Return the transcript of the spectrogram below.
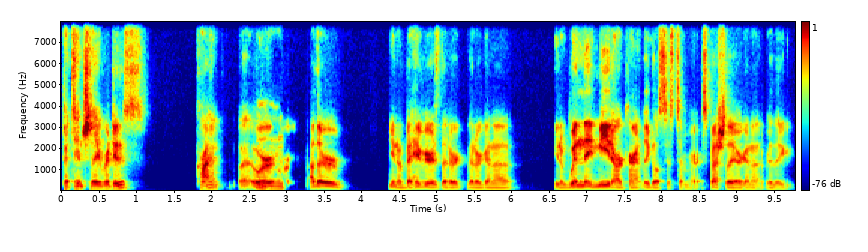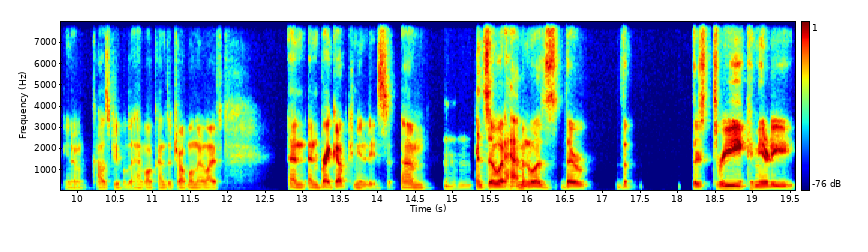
potentially reduce crime uh, or, mm-hmm. or other you know behaviors that are that are gonna you know when they meet our current legal system or especially are gonna really you know cause people to have all kinds of trouble in their life and and break up communities um mm-hmm. and so what happened was there the there's three community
